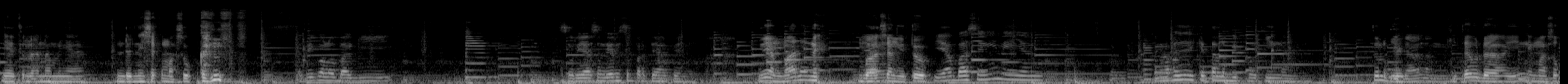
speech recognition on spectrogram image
Ya itulah namanya Indonesia kemasukan. Tapi kalau bagi Surya sendiri seperti apa ini? Ini yang mana nih? Bahas Ya. yang itu. Ya bahas yang ini yang kenapa sih kita lebih pro Cina itu lebih Ya, dalam kan? kita udah ini masuk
